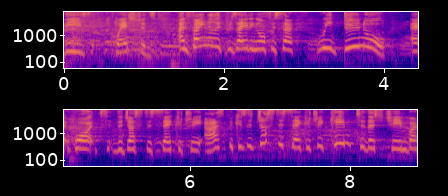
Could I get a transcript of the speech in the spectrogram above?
these questions. And finally, presiding officer, we do know at what the Justice Secretary asked because the Justice Secretary came to this chamber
